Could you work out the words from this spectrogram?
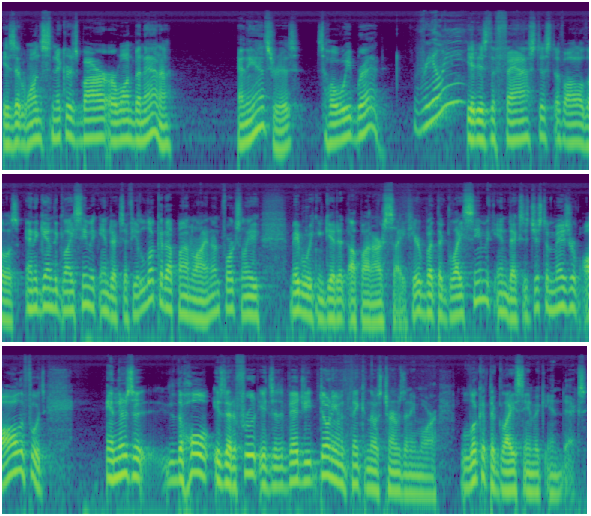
Is it one Snickers bar or one banana? And the answer is it's whole wheat bread. Really? It is the fastest of all of those. And again, the glycemic index, if you look it up online, unfortunately, maybe we can get it up on our site here, but the glycemic index is just a measure of all the foods. And there's a, the whole, is it a fruit? Is it a veggie? Don't even think in those terms anymore. Look at the glycemic index.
